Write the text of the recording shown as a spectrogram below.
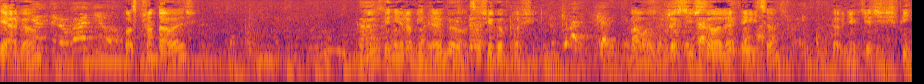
Santiago! Posprzątałeś? Nigdy nie robi tego, o co się go prosi. Mało czyścić toalety i co? Pewnie gdzieś śpi.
